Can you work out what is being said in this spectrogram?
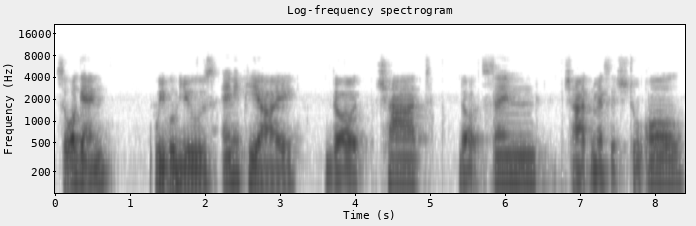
So again, we will use any dot chat dot send chat message to all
